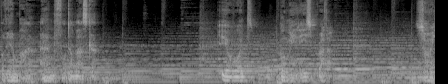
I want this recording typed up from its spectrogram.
For the Empire and for Dalmasca. Your words bore me at ease, brother. Sorry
